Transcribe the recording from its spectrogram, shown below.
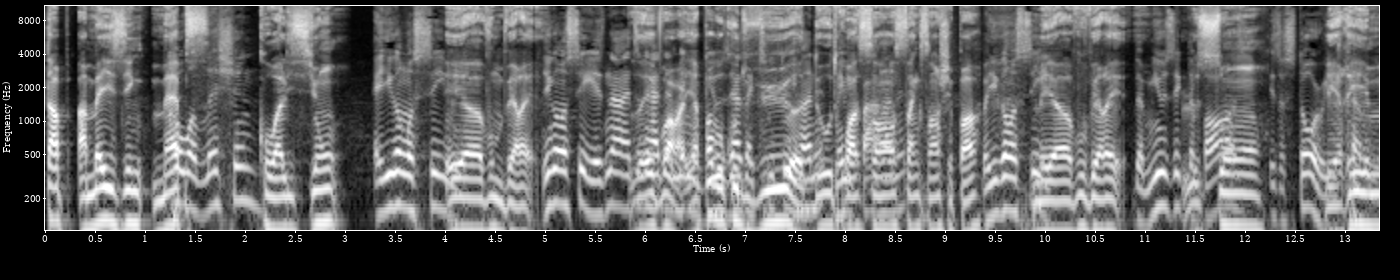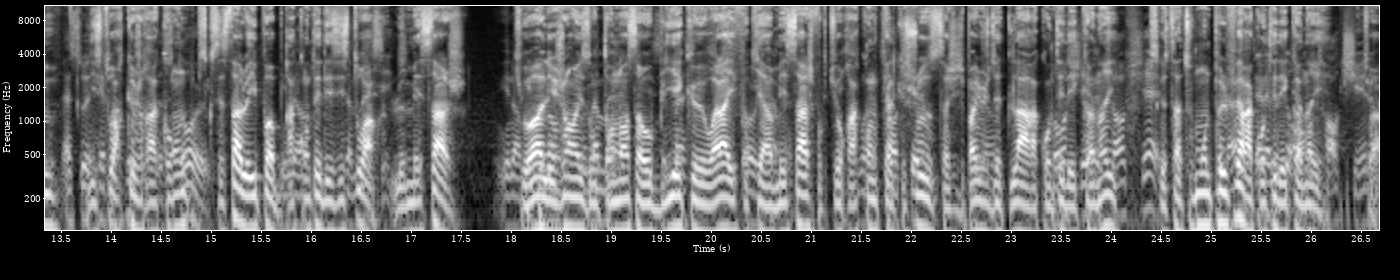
tape Amazing Maps, Coalition. Et euh, vous me verrez. Vous allez voir, il n'y a pas beaucoup de vues, 200 ou 300, 500, je sais pas. Mais euh, vous verrez le son, les rimes, l'histoire que je raconte. Parce que c'est ça le hip-hop, raconter des histoires, le message. Tu vois, les gens, ils ont tendance à oublier que voilà, il faut qu'il y ait un message, il faut que tu racontes quelque chose. Ça ne s'agit pas juste d'être là à raconter des conneries. Parce que ça, tout le monde peut le faire, raconter des conneries. Tu vois,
